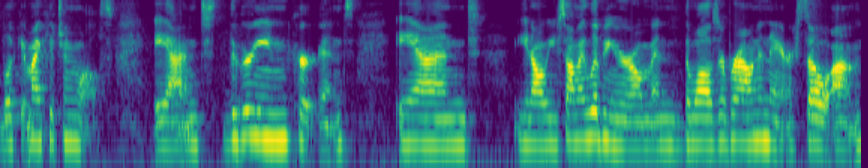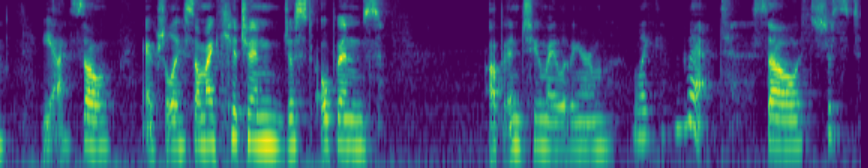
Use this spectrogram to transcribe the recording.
Look at my kitchen walls and the green curtains and you know, you saw my living room and the walls are brown in there. So um, yeah, so actually. So my kitchen just opens up into my living room like that. So it's just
